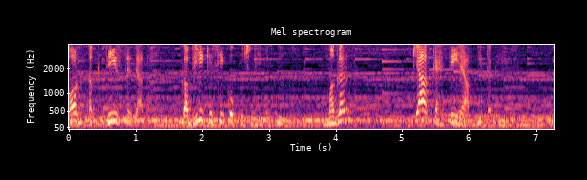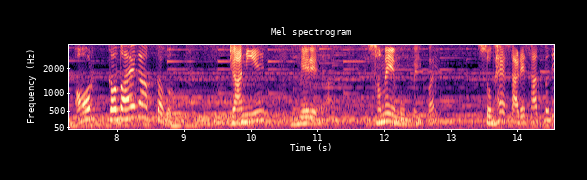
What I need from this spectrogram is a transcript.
और तकदीर से ज़्यादा कभी किसी को कुछ नहीं मिलता। मगर, क्या कहती है आपकी तकदीर? और कब आएगा आपका वक्त? जानिए मेरे साथ, समय मुंबई पर सुबह साढ़े सात बजे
